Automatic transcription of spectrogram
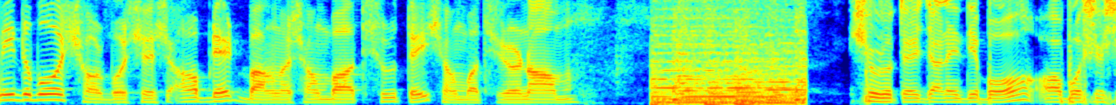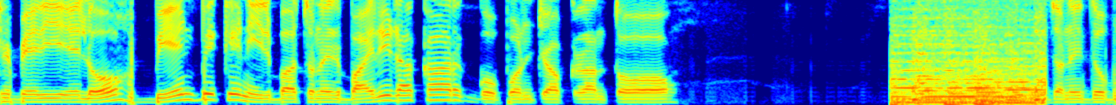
জানিয়ে দেব সর্বশেষ আপডেট বাংলা সংবাদ শুরুতেই সংবাদ শিরোনাম। শুরুতে জানিয়ে দেব, অবশেষে বেরিয়ে এলো বিএনপিকে নির্বাচনের বাইরে রাখার গোপন চক্রান্ত। জানিয়ে দেব,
